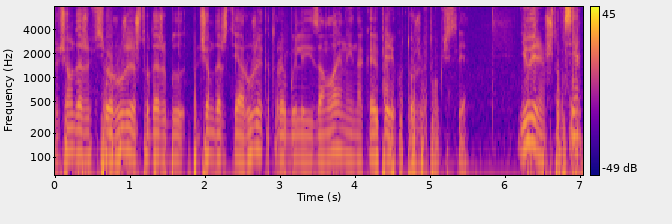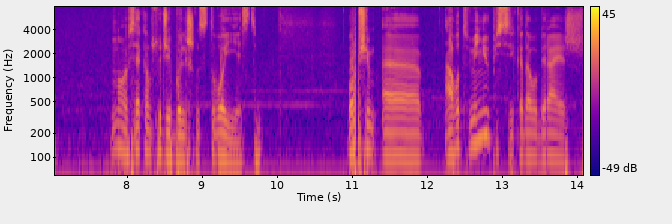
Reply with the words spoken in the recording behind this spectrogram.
Причем даже все оружие, что даже было... Причем даже те оружия, которые были из онлайна и на Кайоперику тоже в том числе. Не уверен, что все, но во всяком случае большинство есть. В общем, э, а вот в меню PC, когда выбираешь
